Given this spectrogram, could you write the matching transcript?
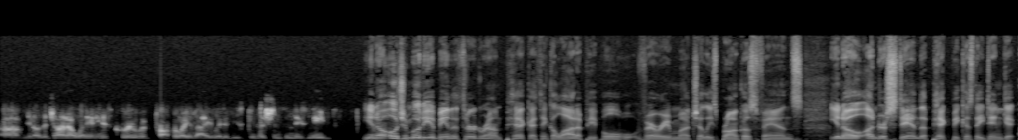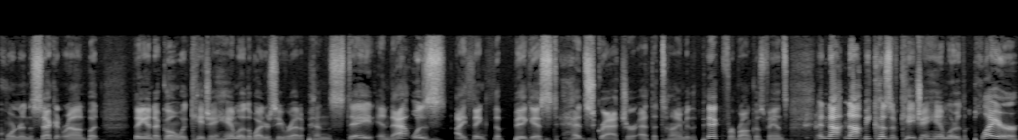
um, you know that John Elway and his crew have properly evaluated these positions and these needs. You know, Ojemudia being the third round pick, I think a lot of people, very much, at least Broncos fans, you know, understand the pick because they didn't get corner in the second round, but they end up going with KJ Hamler, the wide receiver out of Penn State. And that was, I think, the biggest head scratcher at the time of the pick for Broncos fans. And not, not because of KJ Hamler, the player,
